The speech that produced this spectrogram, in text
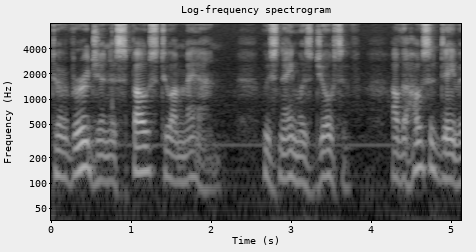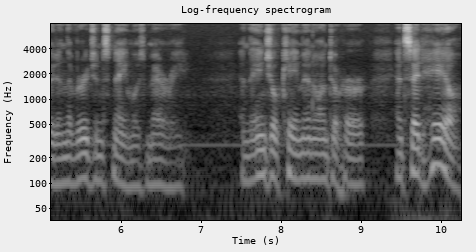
to a virgin espoused to a man whose name was Joseph, of the house of David, and the virgin's name was Mary. And the angel came in unto her and said, Hail,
